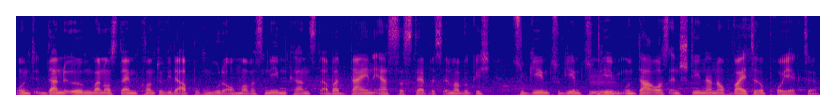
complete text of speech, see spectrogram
und dann irgendwann aus deinem Konto wieder abbuchen, wo du auch mal was nehmen kannst. Aber dein erster Step ist immer wirklich zu geben, zu geben, zu mhm. geben. Und daraus entstehen dann auch weitere Projekte.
